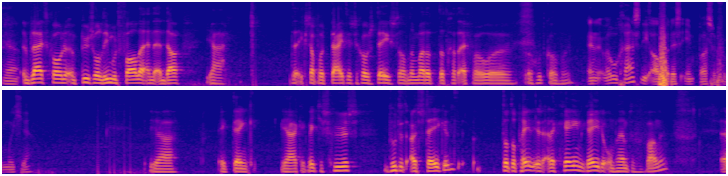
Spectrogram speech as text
Ja. het blijft gewoon een puzzel die moet vallen. En, en daar, ja, ik snap wel, tijd is de grootste tegenstander. Maar dat, dat gaat echt wel, eh, wel goed komen. En hoe gaan ze die Alvarez inpassen, vermoed je? Ja, ik denk, ja, kijk, weet je, Schuurs doet het uitstekend. Tot op heden is er eigenlijk geen reden om hem te vervangen. Eh,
